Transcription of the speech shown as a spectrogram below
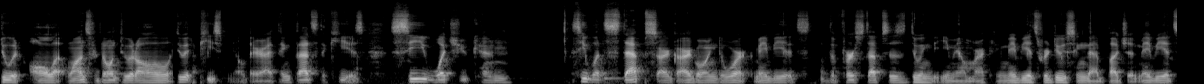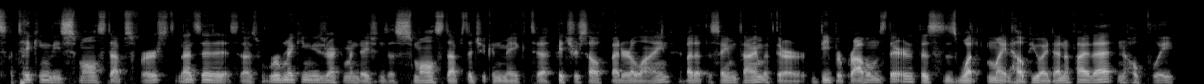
do it all at once or don't do it all do it piecemeal there. I think that's the key is see what you can see what steps are, are going to work. Maybe it's the first steps is doing the email marketing. Maybe it's reducing that budget. Maybe it's taking these small steps first. That's it. That's, we're making these recommendations as small steps that you can make to get yourself better aligned. But at the same time if there are deeper problems there this is what might help you identify that. And hopefully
